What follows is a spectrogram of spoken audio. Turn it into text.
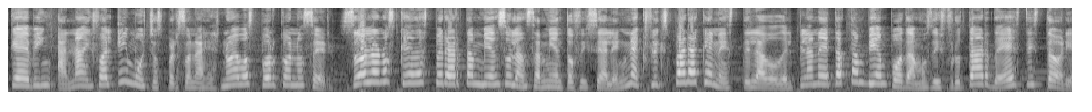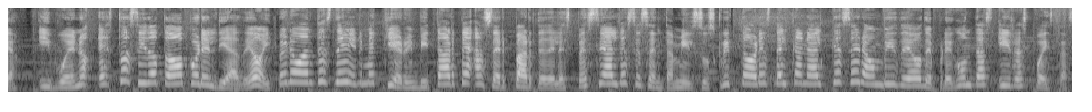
Kevin, a Nightfall y muchos personajes nuevos por conocer. Solo nos queda esperar también su lanzamiento oficial en Netflix para que en este lado del planeta también podamos disfrutar de esta historia. Y bueno, esto ha sido todo por el día de hoy, pero antes de irme quiero invitarte a ser parte del especial de 60.000 suscriptores del canal que será un video de preguntas y respuestas.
